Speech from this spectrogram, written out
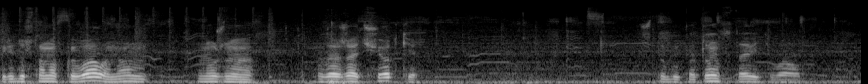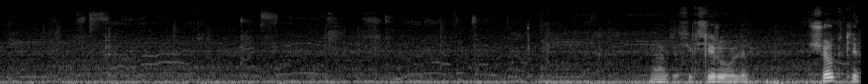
Перед установкой вала нам нужно зажать щетки, чтобы потом вставить вал. Вот, зафиксировали щетки.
